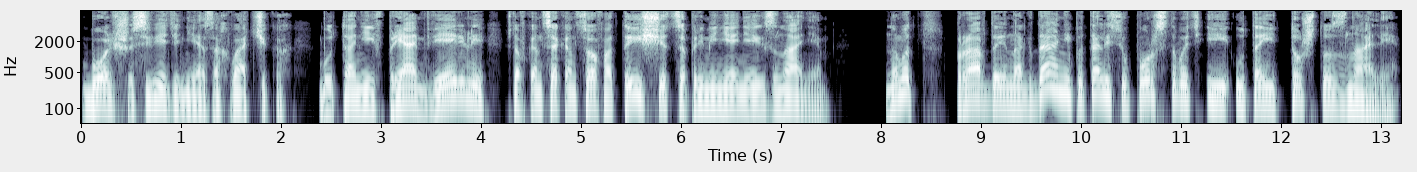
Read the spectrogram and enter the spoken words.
больше сведений о захватчиках, будто они и впрямь верили, что в конце концов отыщется применение их знаниям. Но вот, правда, иногда они пытались упорствовать и утаить то, что знали.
